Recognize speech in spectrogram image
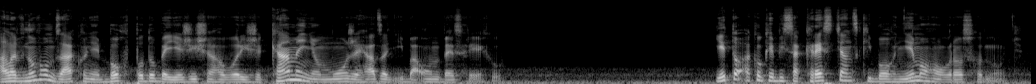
Ale v Novom zákone Boh v podobe Ježiša hovorí, že kameňom môže hádzať iba on bez hriechu. Je to ako keby sa kresťanský Boh nemohol rozhodnúť.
